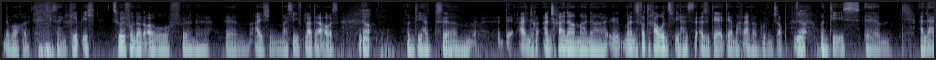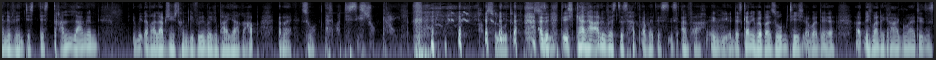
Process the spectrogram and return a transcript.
eine Woche. Dann gebe ich 1200 Euro für eine ähm, Eichenmassivplatte aus. Ja. Und die hat ähm, der, ein, ein, Schreiner meiner, meines Vertrauens, wie heißt der, also der, der macht einfach einen guten Job. Ja. Und die ist ähm, alleine, wenn das, das Dranlangen, mittlerweile habe ich mich dran gewöhnt, weil ich ein paar Jahre habe, aber so, das, das ist schon geil. Absolut. also ich keine Ahnung, was das hat, aber das ist einfach irgendwie, und das kann ich mal bei so einem Tisch, aber der hat nicht meine Kragenweite. Das,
